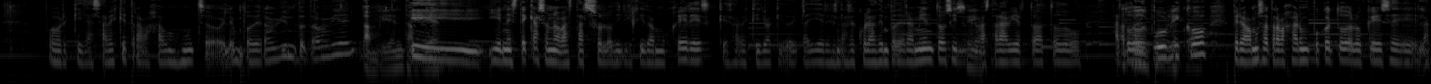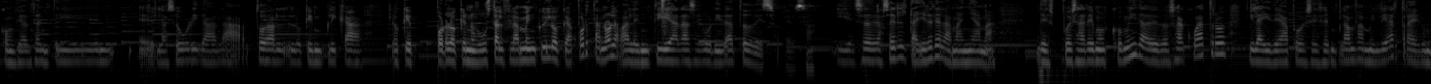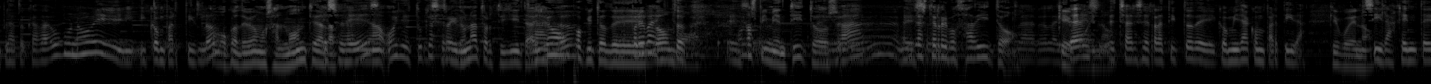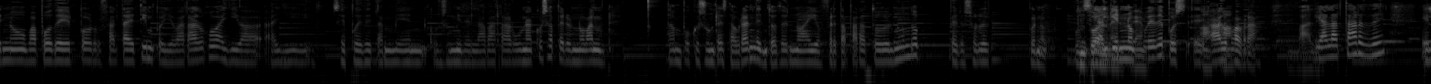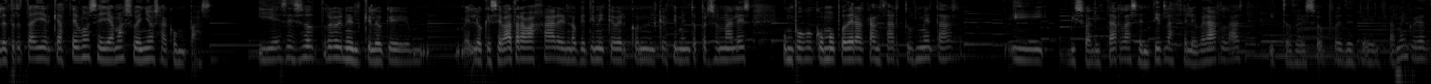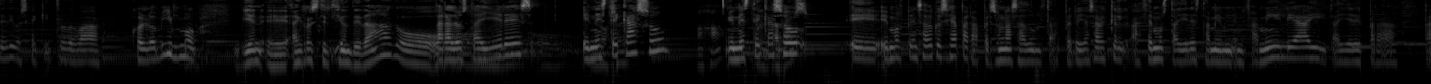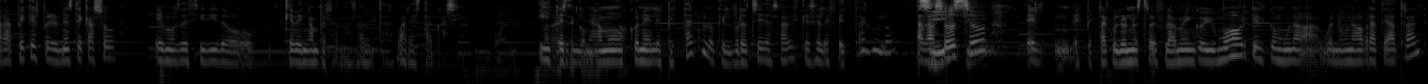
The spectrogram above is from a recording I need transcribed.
Porque ya sabes que trabajamos mucho el empoderamiento también. También, también. Y, y en este caso no va a estar solo dirigido a mujeres, que sabes que yo aquí doy talleres en las escuelas de empoderamiento, sino Sí. que va a estar abierto a todo, a A todo, todo el público. público, pero vamos a trabajar un poco todo lo que es eh, la confianza en ti, en, eh, la seguridad, la, todo lo que implica, lo que por lo que nos gusta el flamenco y lo que aporta, ¿no? La valentía, la seguridad, todo eso. Esa. Y ese va a ser el taller de la mañana. Después haremos comida de 2 a 4 y la idea pues es en plan familiar traer un plato cada uno y, y compartirlo. Como cuando íbamos al monte, a la Eso playa. es. Oye, ¿tú qué has traído? Una tortillita. Claro. Yo un poquito de lomo, unos pimientitos. Eh, mira este rebozadito. Claro, la Qué idea bueno. es echar ese ratito de comida compartida. Qué bueno. Si la gente no va a poder por falta de tiempo llevar algo, allí va- allí se puede también consumir en la barra alguna cosa, pero no van tampoco es un restaurante, entonces no hay oferta para todo el mundo, pero solo es bueno, si alguien no puede, pues eh, algo habrá. Vale. Y a la tarde, el otro taller que hacemos se llama Sueños a compás. Y ese es otro en el que lo que lo que se va a trabajar en lo que tiene que ver con el crecimiento personal es un poco cómo poder alcanzar tus metas y visualizarlas, sentirlas, celebrarlas y todo eso pues desde el flamenco, ya te digo, si aquí todo va con lo mismo. Bien, eh, ¿hay restricción de edad o...? Para los talleres, o- en no este caso, Ajá, en este cuéntanos. caso eh, hemos pensado que sea para personas adultas, pero ya sabes que hacemos talleres también en familia y talleres para, para peques, pero en este caso hemos decidido que vengan personas adultas para esta ocasión. Bueno, Y este terminamos con el espectáculo, que el broche ya sabes que es el espectáculo. A Sí, las 8, el espectáculo nuestro de flamenco y humor, que es como una, bueno, una obra teatral,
